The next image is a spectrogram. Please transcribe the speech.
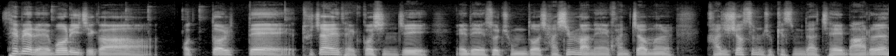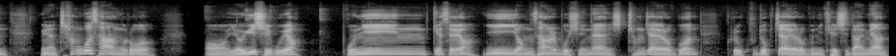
세배 레버리지가 어떨 때 투자해 될 것인지에 대해서 좀 더 자신만의 관점을 가지셨으면 좋겠습니다. 제 말은 그냥 참고사항으로 어, 여기시고요. 본인께서요, 이 영상을 보시는 시청자 여러분, 그리고 구독자 여러분이 계시다면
